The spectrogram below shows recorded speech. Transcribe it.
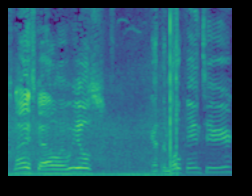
It's nice, got alloy wheels. Got the Mocha interior.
